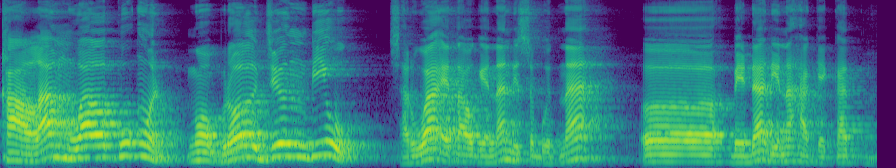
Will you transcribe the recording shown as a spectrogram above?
kalam wal kuun ngobrol jeung diuk sarua eta ogenan disebutna e, beda dina hakikatna.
